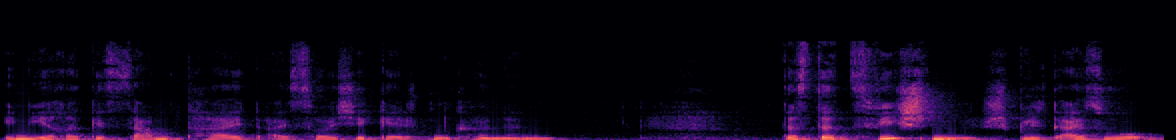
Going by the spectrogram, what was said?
in ihrer Gesamtheit als solche gelten können. Das Dazwischen spielt also,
